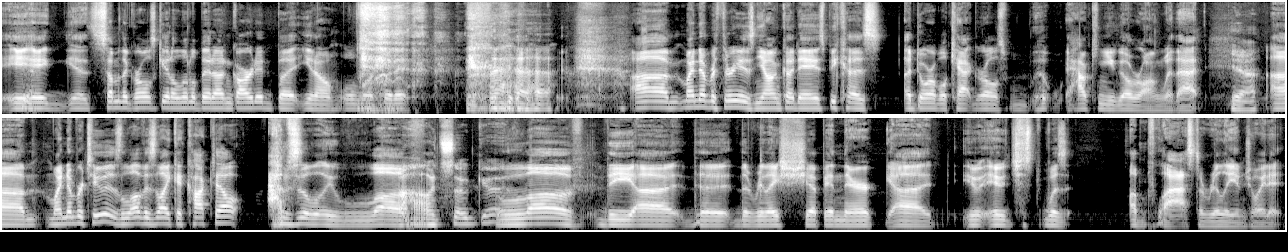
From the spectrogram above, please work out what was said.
it- it- some of the girls get a little bit unguarded, but you know we'll work with it. um, my number three is Nyanko Days because adorable cat girls. How can you go wrong with that? Yeah. Um, my number two is Love is Like a Cocktail. Absolutely love oh, it's so good. love the uh the the relationship in there uh it, it just was a blast i really enjoyed it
